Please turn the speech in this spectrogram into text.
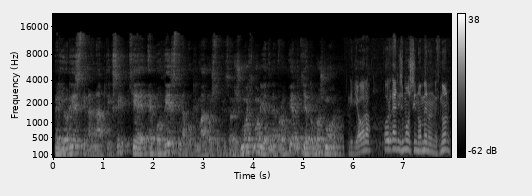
περιορίζει την ανάπτυξη και εμποδίζει την αποκλιμάκωση του πληθωρισμού όχι μόνο για την Ευρώπη αλλά και για τον κόσμο όλο. Την ίδια ώρα, ο Οργανισμός Ηνωμένων Εθνών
